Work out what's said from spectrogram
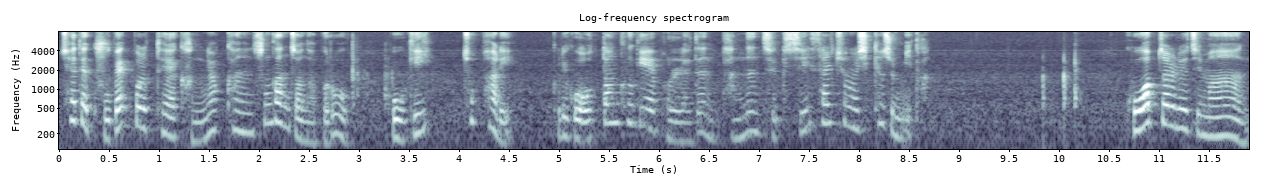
최대 900볼트의 강력한 순간 전압으로 모기, 초파리, 그리고 어떤 크기의 벌레든 닿는 즉시 살충을 시켜줍니다. 고압 전류지만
